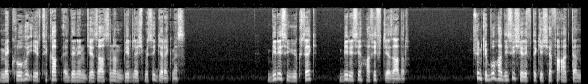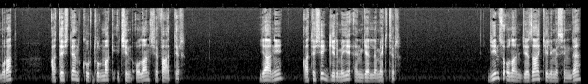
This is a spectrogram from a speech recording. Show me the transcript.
mekruhu irtikap edenin cezasının birleşmesi gerekmez. Birisi yüksek, birisi hafif cezadır. Çünkü bu hadisi şerifteki şefaatten murat, ateşten kurtulmak için olan şefaattir. Yani ateşe girmeyi engellemektir. Cins olan ceza kelimesinde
